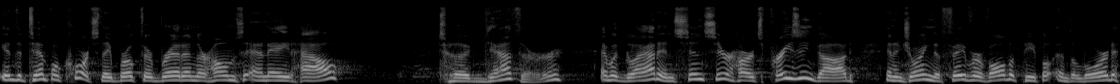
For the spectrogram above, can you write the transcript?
In the temple courts, they broke their bread in their homes and ate how? Together and with glad and sincere hearts, praising God and enjoying the favor of all the people. And the Lord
